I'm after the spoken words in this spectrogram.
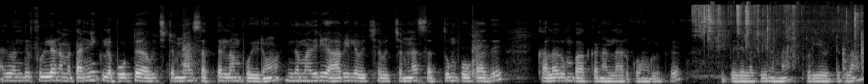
அது வந்து ஃபுல்லாக நம்ம தண்ணிக்குள்ளே போட்டு அவிச்சிட்டோம்னா சத்தெல்லாம் போயிடும் இந்த மாதிரி ஆவியில் வச்சு அவிச்சோம்னா சத்தும் போகாது கலரும் பார்க்க நல்லாயிருக்கும் உங்களுக்கு. இப்போ இது எல்லாத்தையும் நம்ம பொரிய விட்டுக்கலாம்.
